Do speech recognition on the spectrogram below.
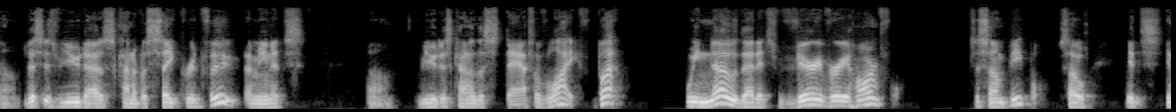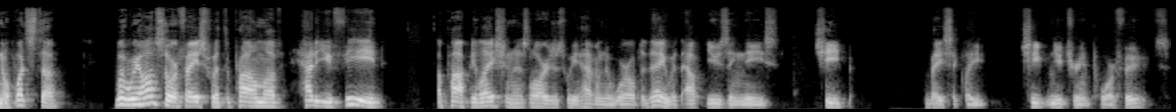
um, this is viewed as kind of a sacred food. I mean, it's um, viewed as kind of the staff of life, but we know that it's very very harmful to some people. So it's you know what's the but we also are faced with the problem of how do you feed a population as large as we have in the world today without using these cheap, basically cheap nutrient poor foods.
